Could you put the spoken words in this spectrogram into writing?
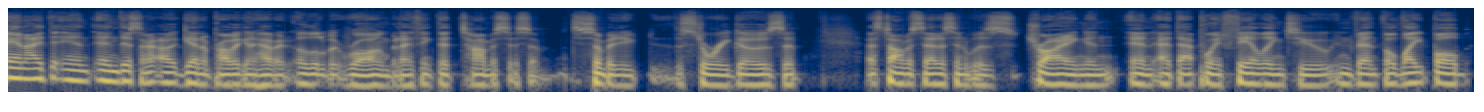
And I th- and and this again, I'm probably going to have it a little bit wrong, but I think that Thomas, is somebody, the story goes that as Thomas Edison was trying and and at that point failing to invent the light bulb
